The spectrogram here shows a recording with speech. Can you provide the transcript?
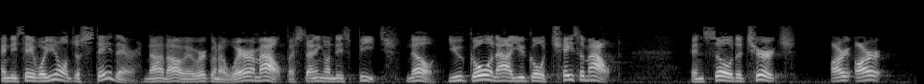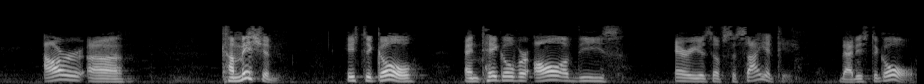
and they say, well, you don't just stay there. No, no, we're going to wear them out by standing on this beach. No, you go now, you go chase them out. And so the church, our our our uh, commission is to go and take over all of these areas of society. That is the goal.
